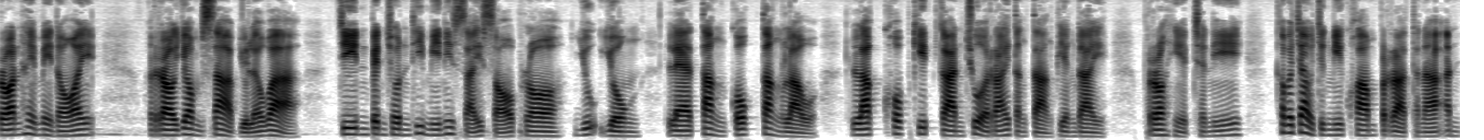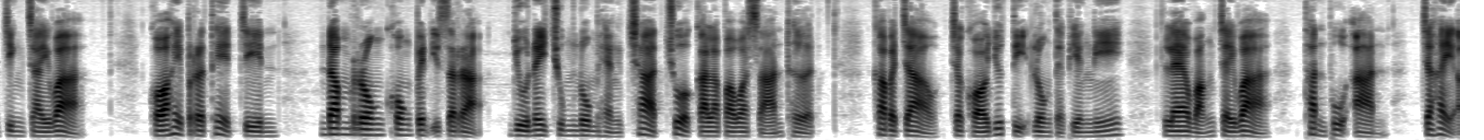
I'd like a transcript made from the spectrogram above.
ร้อนให้ไม่น้อย เราย่อมทราบอยู่แล้วว่า จีนเป็นชนที่มีนิสัยสอพลอ ยุยง และตั้งก๊กตั้งเหล่า ลักคบคิดการชั่วร้ายต่างๆ เพียงใด เพราะเหตุชนี้ข้าพเจ้าจึงมีความปรารถนาอันจริงใจว่า ขอให้ประเทศจีนดำรงคงเป็นอิสระอยู่ในชุมนุมแห่งชาติชั่วกาลปวสารเถิด ข้าพเจ้าจะขอยุติลงแต่เพียงนี้ และหวังใจว่าท่านผู้อ่านจะให้อ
